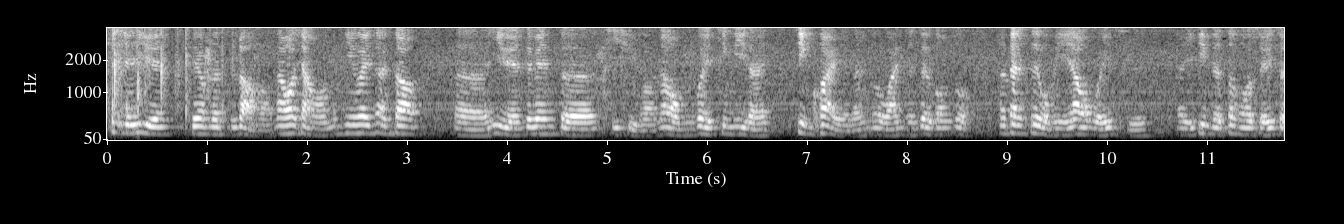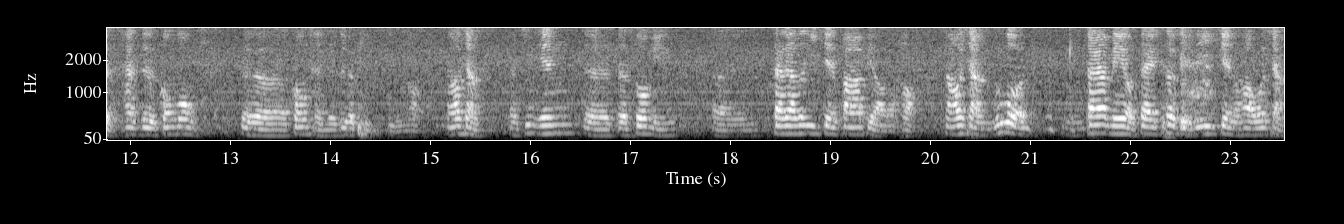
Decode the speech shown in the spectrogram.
谢谢议员给我们的指导哈。那我想我们一定会按照。呃，议员这边的期许哈，那我们会尽力来尽快也能够完成这个工作。那但是我们也要维持呃一定的生活水准和这个公共这个工程的这个品质哈。那我想呃今天的的说明呃大家都意见发表了哈。那我想如果大家没有再特别的意见的话，我想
